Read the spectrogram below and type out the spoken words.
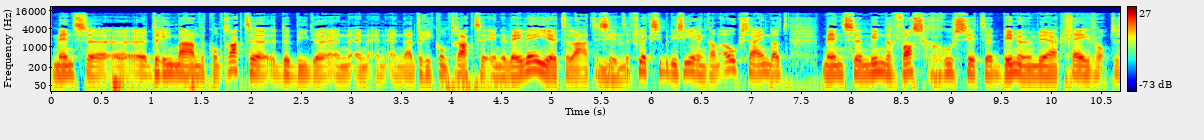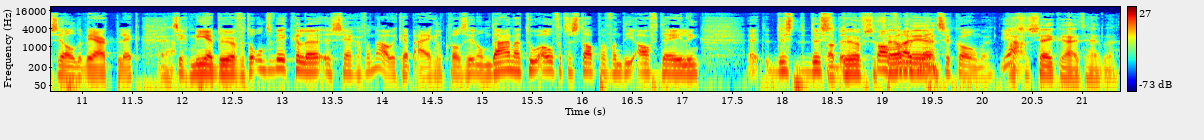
mensen uh, drie maanden contracten te bieden en, en, en, en na drie contracten in de WW te laten mhm. zitten. Flexibilisering kan ook zijn dat mensen minder vastgeroest zitten binnen hun werkgever op dezelfde werkplek. Zich meer durven te ontwikkelen. Zeggen van nou, ik heb eigenlijk wel zin om daar naartoe over te stappen van die afdeling. Dus dus dat durven ze kan veel vanuit mensen komen. Ja. Als ze zekerheid hebben.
